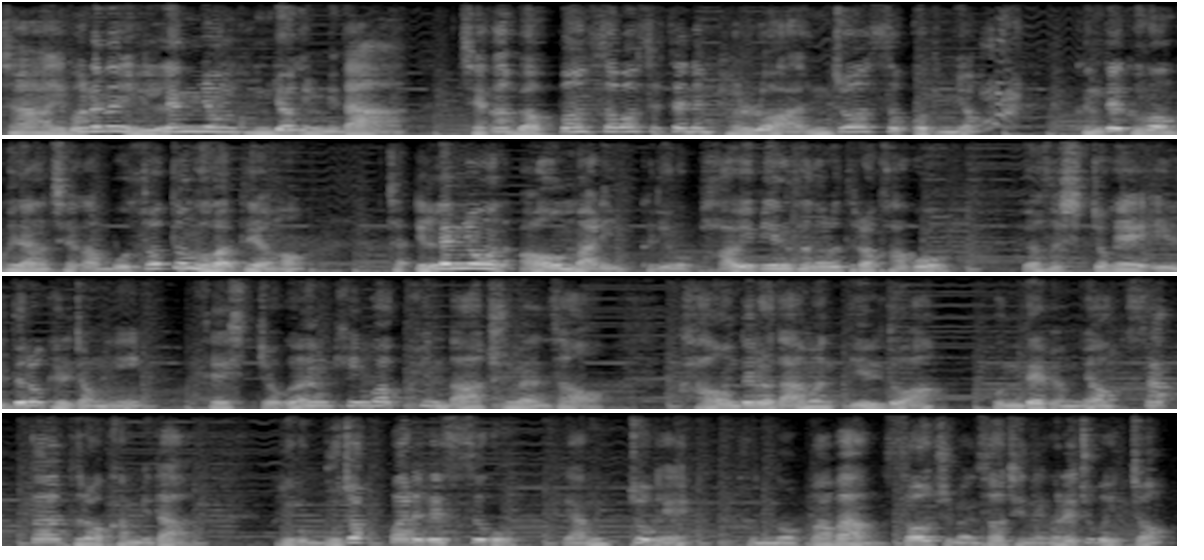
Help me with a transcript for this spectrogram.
자, 이번에는 일렉용 공격입니다. 제가 몇 번 써봤을 때는 별로 안 좋았었거든요? 근데 그건 그냥 제가 못 썼던 것 같아요. 자, 일렉용은 9마리, 그리고 바위 비행선으로 들어가고, 6시 쪽에 일드로 길정리, 3시 쪽은 킹과 퀸 놔주면서, 가운데로 남은 일드와 본대 병력 싹 다 들어갑니다. 그리고 무적 빠르게 쓰고, 양쪽에 분노 빠방 써주면서 진행을 해주고 있죠?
